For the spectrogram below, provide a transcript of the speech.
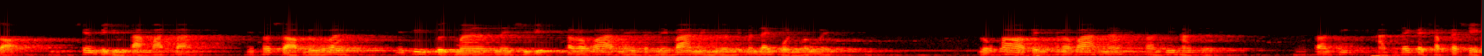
สอบ เช่นไปอยู่ตามวัดบ้างไปทดสอบดูว่าที่ฝึกมาในชีวิตคารวะในในบ้านในเมืองนี่มันได้ผลบ้างไหมหลวงพ่อเป็นคารวาสนะ ตอนที่หัดนะ ตอนที่หัดได้กระฉับกระเฉง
